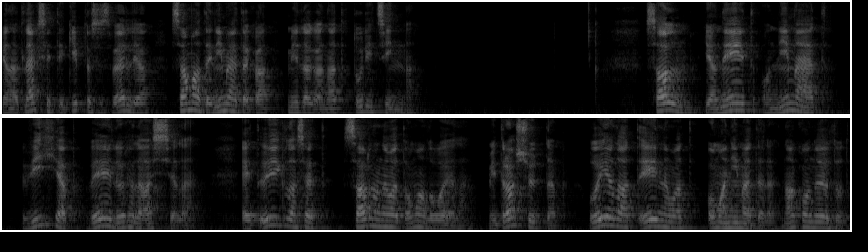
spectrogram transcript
ja nad läksid Egiptusest välja samade nimedega, millega nad tulid sinna. salm ja need on nimed, vihjab veel ühele asjale, et õiglased sarnanevad oma loojale. Midrash ütleb, õelad eelnevad oma nimedele, nagu on öeldud,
